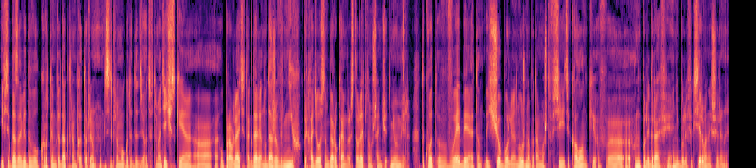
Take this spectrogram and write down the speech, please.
и всегда завидовал крутым редакторам, которые действительно могут это делать автоматически, а, управлять и так далее. Но даже в них приходилось иногда руками расставлять, потому что они что-то не умели. Так вот, в вебе это еще более нужно, потому что все эти колонки в, э, на полиграфии, они были фиксированной ширины,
